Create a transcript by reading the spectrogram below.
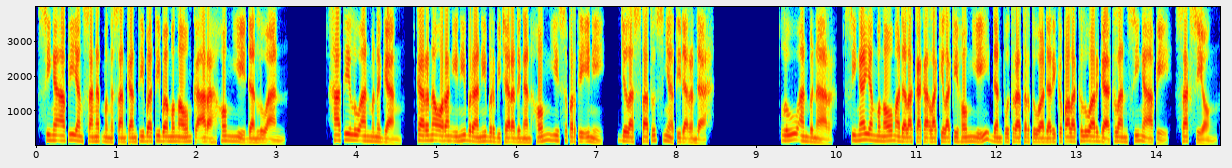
singa api yang sangat mengesankan tiba-tiba mengaum ke arah Hong Yi dan Luan. Hati Luan menegang. Karena orang ini berani berbicara dengan Hong Yi seperti ini, jelas statusnya tidak rendah. Luan benar. Singa yang mengaum adalah kakak laki-laki Hong Yi dan putra tertua dari kepala keluarga klan Singa Api, Saksiong.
